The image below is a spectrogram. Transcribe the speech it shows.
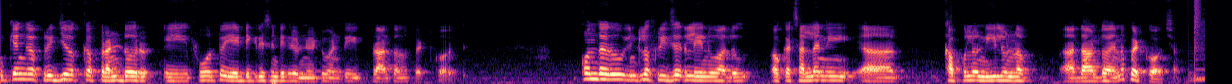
ముఖ్యంగా ఫ్రిడ్జ్ యొక్క ఫ్రంట్ డోర్ ఈ four to eight degree centigrade ఉన్నటువంటి ప్రాంతంలో పెట్టుకోవచ్చు కొందరు ఇంట్లో ఫ్రిడ్జర్ లేని వాళ్ళు ఒక చల్లని కప్పులో నీళ్ళు ఉన్న దాంట్లో అయినా పెట్టుకోవచ్చు.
